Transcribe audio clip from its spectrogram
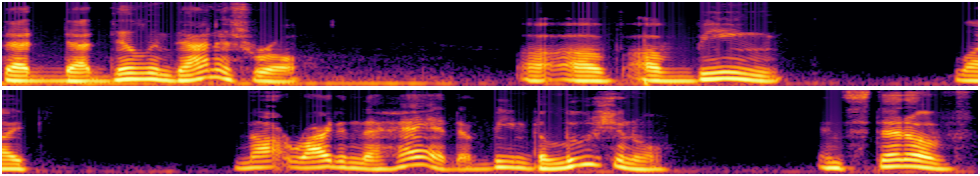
that that Dillon Danis role uh, of of being like not right in the head of being delusional instead of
